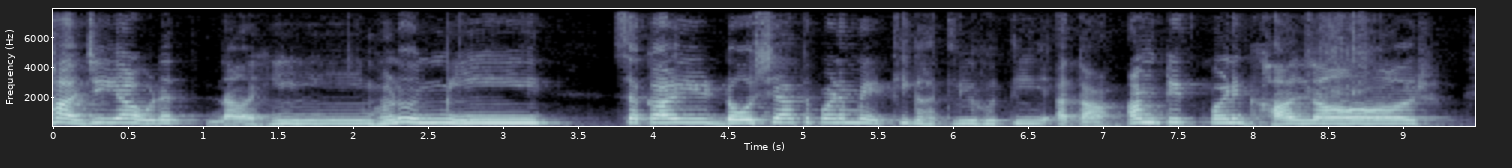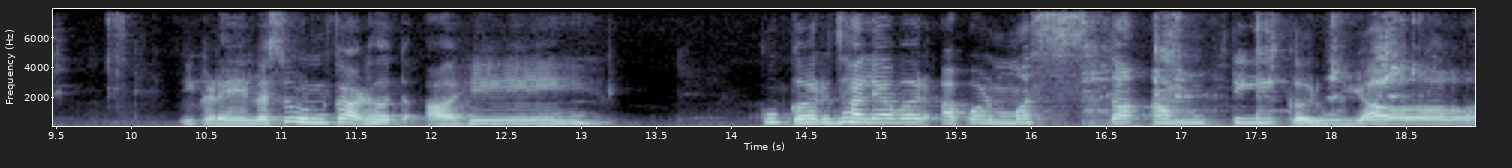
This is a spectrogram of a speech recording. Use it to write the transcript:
भाजी आवडत नाही. म्हणून मी सकाळी डोश्यात पण मेथी घातली होती. आता आमटीत पण घालणार. इकडे लसूण काढत आहे. कुकर झाल्यावर आपण मस्त आमटी करूया.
